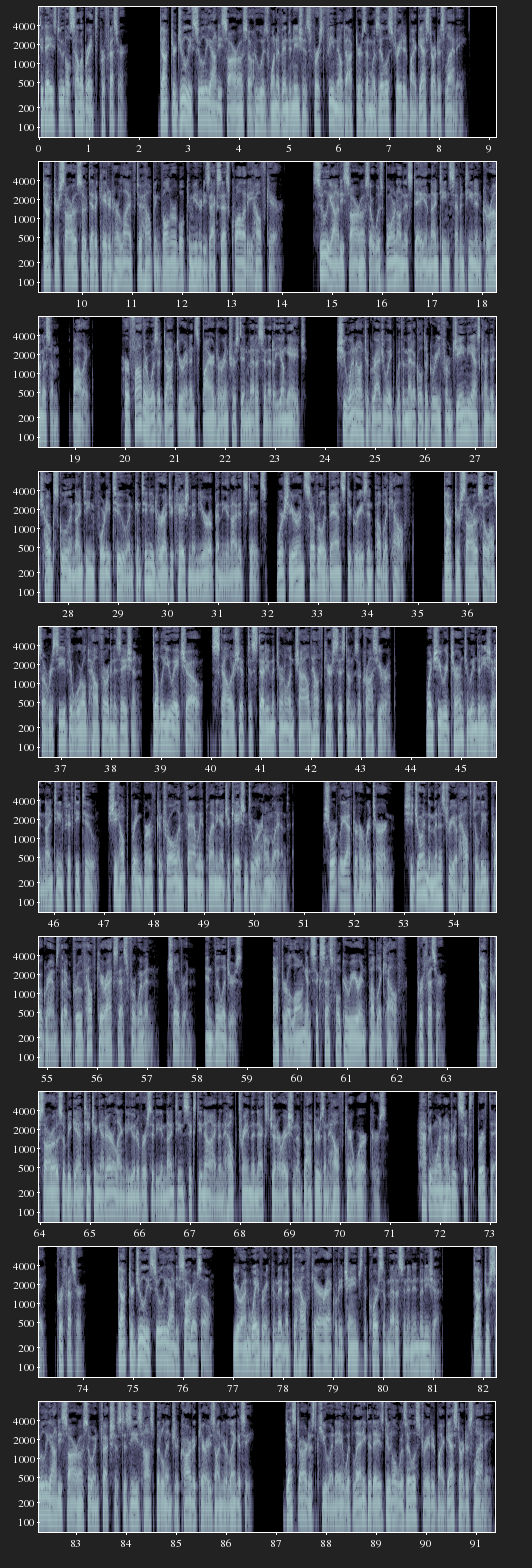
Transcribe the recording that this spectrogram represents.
Today's doodle celebrates Professor Dr. Julie Sulianti Saroso who was one of Indonesia's first female doctors and was illustrated by guest artist Lani. Dr. Saroso dedicated her life to helping vulnerable communities access quality healthcare. Sulianti Saroso was born on this day in 1917 in Karangasem, Bali. Her father was a doctor and inspired her interest in medicine at a young age. She went on to graduate with a medical degree from Geneeskundige Hoge School in 1942 and continued her education in Europe and the United States, where she earned several advanced degrees in public health. Dr. Saroso also received a World Health Organization WHO, scholarship to study maternal and child healthcare systems across Europe. When she returned to Indonesia in 1952, she helped bring birth control and family planning education to her homeland. Shortly after her return, she joined the Ministry of Health to lead programs that improve healthcare access for women, children, and villagers. After a long and successful career in public health, Professor Dr. Saroso began teaching at Airlangga University in 1969 and helped train the next generation of doctors and healthcare workers. Happy 106th birthday, Professor Dr. Julie Sulianti Saroso. Your unwavering commitment to healthcare equity changed the course of medicine in Indonesia. Dr. Sulianti Saroso Infectious Disease Hospital in Jakarta carries on your legacy. Guest artist Q&A with Lani Today's doodle was illustrated by guest artist Lani.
